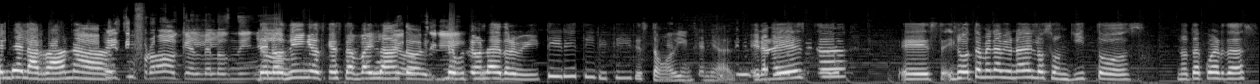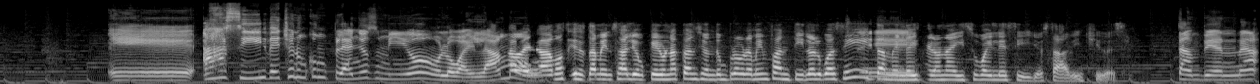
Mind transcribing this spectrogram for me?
el de la rana. Crazy Frog, el de los niños. De los niños que están bailando. Sí. Le pusieron la de dormir. Tiri, tiri, tiri. Estaba bien genial. Era esta. Este, y luego también había una de los honguitos. ¿No te acuerdas? Eh, ah, sí, de hecho en un cumpleaños mío lo bailamos. La bailábamos. Eso también salió, que era una canción de un programa infantil o algo así. Y también le hicieron ahí su bailecillo. Estaba bien chido ese. También la,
